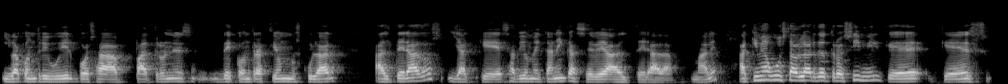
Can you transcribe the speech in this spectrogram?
y va a contribuir pues, a patrones de contracción muscular alterados y a que esa biomecánica se vea alterada. ¿vale? Aquí me gusta hablar de otro símil que, es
